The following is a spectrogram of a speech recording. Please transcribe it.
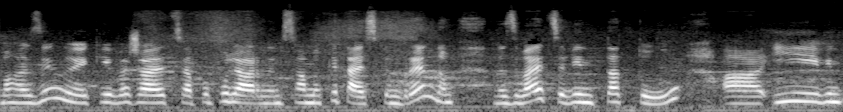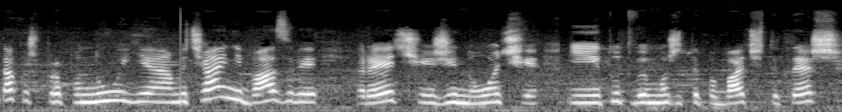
магазину, який вважається популярним саме китайським брендом. Називається він Тату. І він також пропонує звичайні базові речі, жіночі. І тут ви можете побачити теж.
